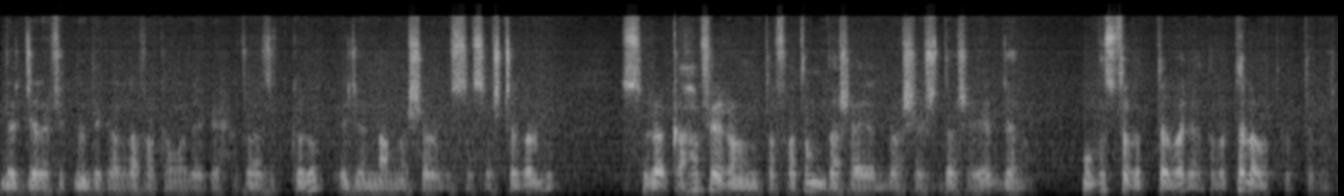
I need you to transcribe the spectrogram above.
আমিন। দাজ্জালের ফিতনা থেকে আল্লাহ পাক আমাদেরকে হেফাজত করুক, এই জন্য আমরা সর্বোচ্চ চেষ্টা করব। সুরা কাহাফের অনন্ত প্রথম দশ আয়াত বা শেষ দশ আয়াত যেন মুখস্থ করতে পারে অথবা তেলাওয়াত করতে পারে।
